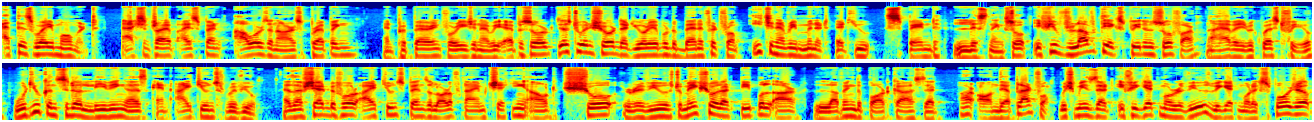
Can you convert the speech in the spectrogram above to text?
at this very moment. Action Tribe, I spent hours and hours prepping and preparing for each and every episode just to ensure that you're able to benefit from each and every minute that you spend listening. So if you've loved the experience so far, I have a request for you. Would you consider leaving us an iTunes review? As I've shared before, iTunes spends a lot of time checking out show reviews to make sure that people are loving the podcasts that are on their platform, which means that if we get more reviews, we get more exposure,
